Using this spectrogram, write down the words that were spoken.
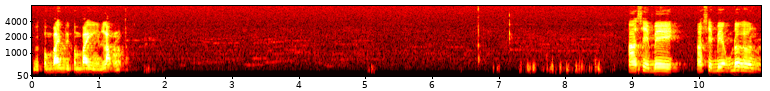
Vietcombank Vietcombank lỏng. Lắm ACB ACB cũng đỡ hơn.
